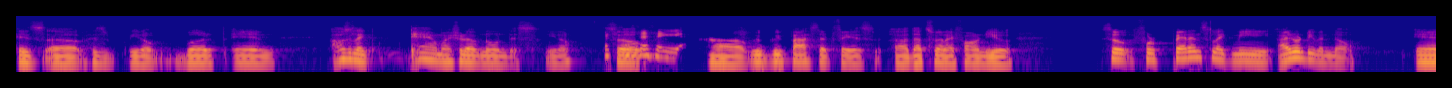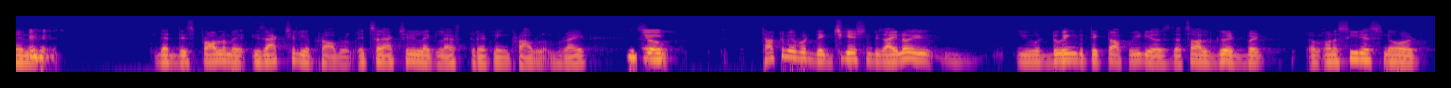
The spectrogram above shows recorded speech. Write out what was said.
his uh, his you know birth, and I was like, damn, I should have known this, you know. So yeah. uh, we we passed that phase. Uh, that's when I found you. So for parents like me, I don't even know, and mm-hmm. that this problem is actually a problem. It's actually like life threatening problem, right? Mm-hmm. So talk to me about the education because I know you you were doing the TikTok videos. That's all good, but on a serious note,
